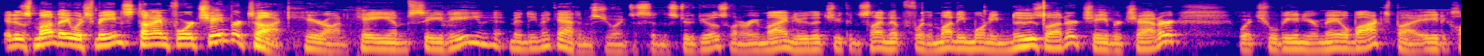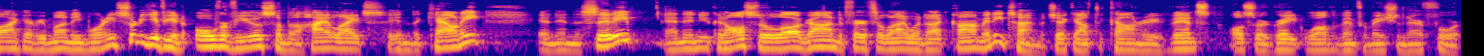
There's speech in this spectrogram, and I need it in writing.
It is Monday, which means time for Chamber Talk here on KMCD. Mendy McAdams joins us in the studios. I want to remind you that you can sign up for the Monday morning newsletter, Chamber Chatter, which will be in your mailbox by 8 o'clock every Monday morning. Sort of give you an overview of some of the highlights in the county and in the city. And then you can also log on to fairfieldiowa.com anytime to check out the calendar events. Also, a great wealth of information there for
